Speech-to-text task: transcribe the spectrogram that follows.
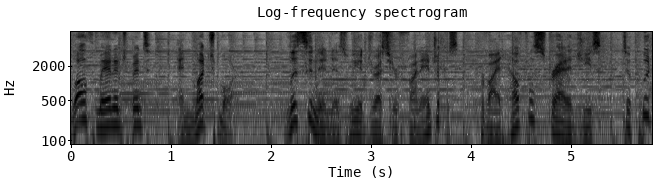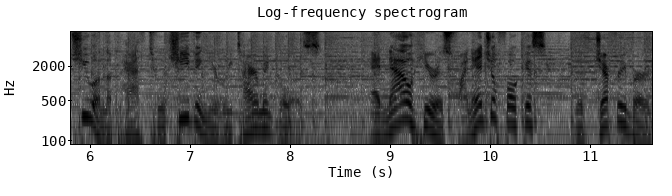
wealth management, and much more. Listen in as we address your financial provide helpful strategies to put you on the path to achieving your retirement goals. And now here is Financial Focus with Jeffrey Bird.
